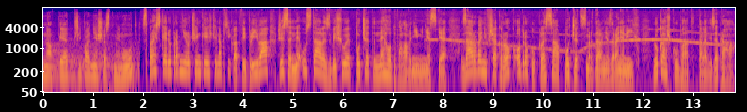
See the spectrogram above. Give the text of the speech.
na 5, případně 6 minut. Z pražské dopravní ročenky ještě například vyplývá, že se neustále zvyšuje počet nehod v hlavním městě. Zároveň však rok od roku klesá počet smrtelně zraněných. Lukáš Kubat, Televize Praha.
